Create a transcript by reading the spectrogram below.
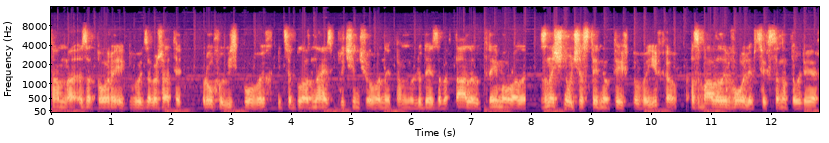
там е, затори, які будуть заважати руху військових, і це була одна із причин, чого вони там людей завертали, утримували. Значну частину тих, хто виїхав, позбавили волі в цих санаторіях.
